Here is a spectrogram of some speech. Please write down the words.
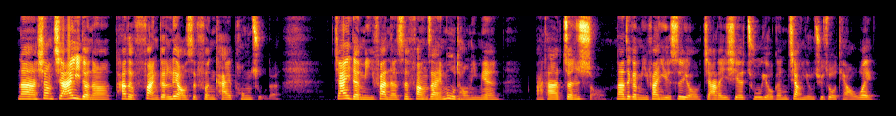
那像嘉义的呢，它的饭跟料是分开烹煮的。嘉义的米饭呢是放在木桶里面把它蒸熟。那这个米饭也是有加了一些猪油跟酱油去做调味。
